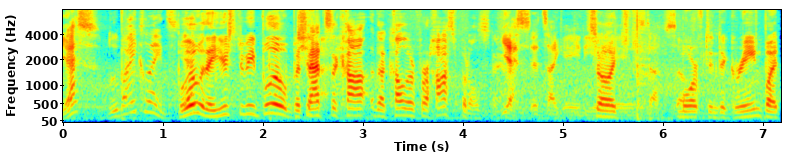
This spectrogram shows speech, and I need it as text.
Yes, blue bike lanes. Blue. Yeah. They used to be blue, but Sure. that's the co- the color for hospitals now. Yes, it's like 80 So it's stuff. So. morphed into green, but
